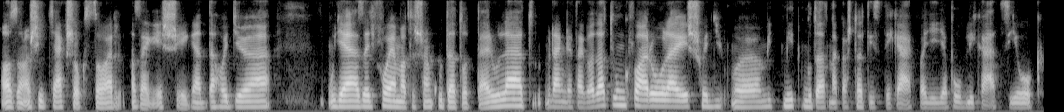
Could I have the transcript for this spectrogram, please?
azonosítják sokszor az egészséget, de hogy ugye ez egy folyamatosan kutatott terület, rengeteg adatunk van róla, és hogy mit, mit mutatnak a statisztikák, vagy így a publikációk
